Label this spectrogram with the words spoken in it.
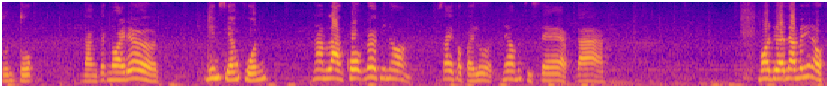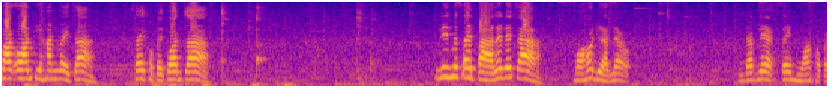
ฝนตก ดังจักน่อยเด้อยินเสียงฝนน้ำล้างโคกเด้อพี่น้อง ใส่เข้าไปโลดแนวมันสิแซ่บจ้าหมอเดือนแล้วไม่ได้เอาฟากออนที่หั่นไว้จ้า ใส่เข้าไปก่อนจ้า ลินมาใส่ป่าเลยได้จ้าหมอเขาเดือดแล้ว อันดับแรกใส่หัวเข้าไป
